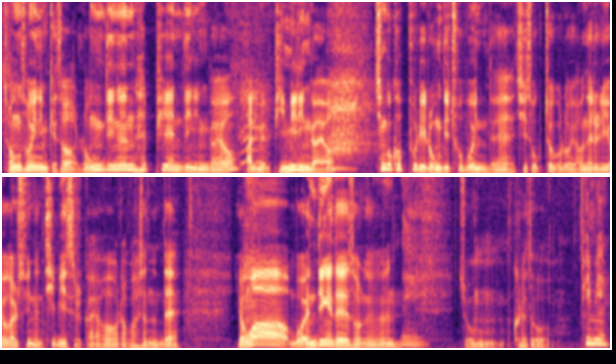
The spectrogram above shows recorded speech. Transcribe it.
정소희님께서 롱디는 해피엔딩인가요? 아니면 비밀인가요? 친구 커플이 롱디 초보인데 지속적으로 연애를 이어갈 수 있는 팁이 있을까요? 라고 하셨는데 영화 뭐 엔딩에 대해서는 네. 좀 그래도 비밀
